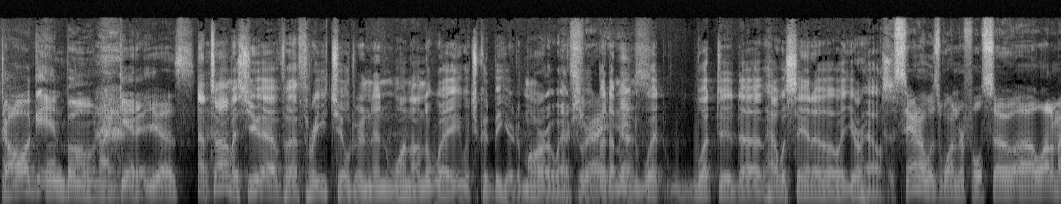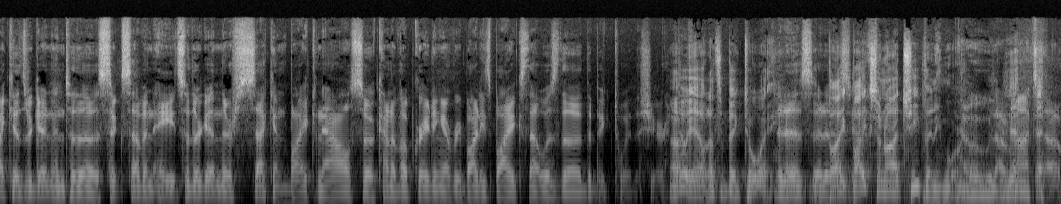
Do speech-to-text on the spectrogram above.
Dog and bone. I get it. Yes. Now, Thomas, you have uh, three children and one on the way, which could be here tomorrow, actually. right, but I mean, yes. what what did uh, how was Santa at your house? Santa was wonderful. So uh, a lot of my kids are getting into the six, seven, eight. So they're getting their second bike now. So kind of upgrading everybody's bikes. That was the the big toy this year. Oh yeah, well, that's a big toy. It is, it Bike, is, yeah. Bikes are not cheap anymore. no, they're not. No.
